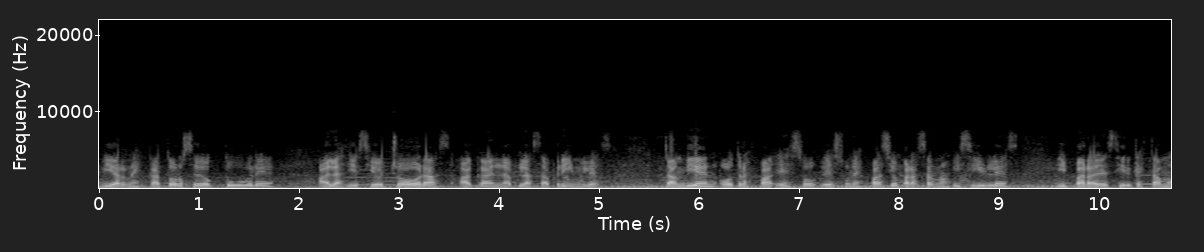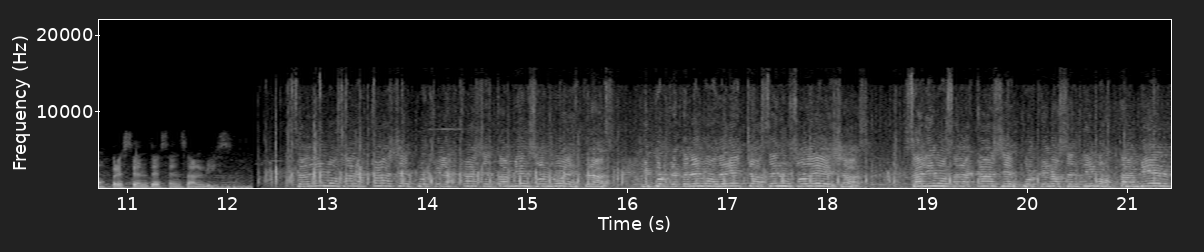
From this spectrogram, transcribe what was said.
viernes 14 de octubre a las 18 horas acá en la Plaza Pringles. También otro eso es un espacio para hacernos visibles y para decir que estamos presentes en San Luis. Salimos a las calles porque las calles también son nuestras y porque tenemos derecho a hacer uso de ellas. Salimos a las calles porque nos sentimos también,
